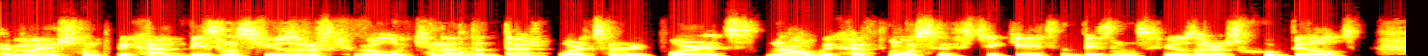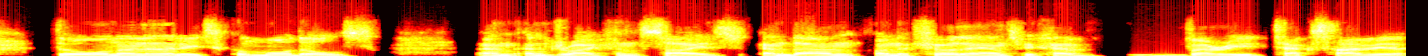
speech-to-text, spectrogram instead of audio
I mentioned we had business users who were looking at the dashboards and reports. Now we have more sophisticated business users who build their own analytical models and, and drive insights. And then on the further end, we have very tech savvy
